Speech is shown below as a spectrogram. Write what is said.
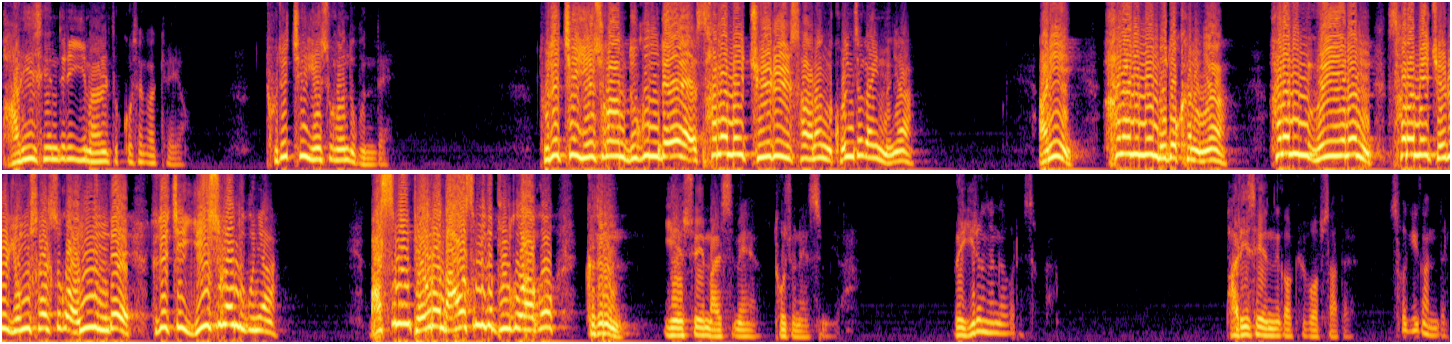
바리새인들이 이 말을 듣고 생각해요. 도대체 예수가 누군데? 도대체 예수가 누군데 사람의 죄를 사하는 권세가 있느냐? 아니, 하나님을 모독하느냐? 하나님 외에는 사람의 죄를 용서할 수가 없는데 도대체 예수가 누구냐? 말씀을 배우러 나왔음에도 불구하고 그들은 예수의 말씀에 도전했습니다. 왜 이런 생각을 했을까? 바리새인과 규법사들, 서기관들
